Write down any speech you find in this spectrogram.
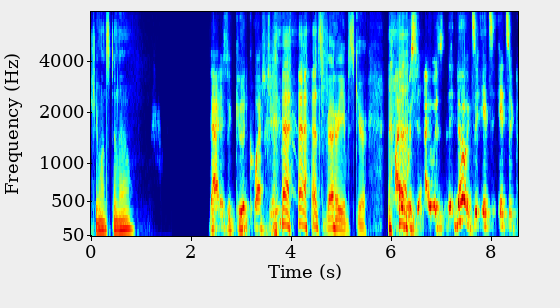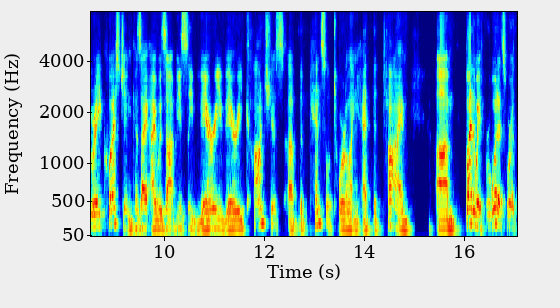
She wants to know. That is a good question. That's very obscure. I was, I was, no, it's, a, it's, it's a great question because I, I was obviously very, very conscious of the pencil twirling at the time. Um, by the way, for what it's worth,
